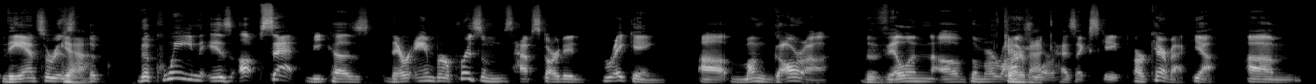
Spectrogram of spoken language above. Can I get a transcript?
the answer is yeah. the the queen is upset because their amber prisms have started breaking. Uh, Mangara, the villain of the Mirage War, has escaped. Or Kaervek, yeah. Um,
